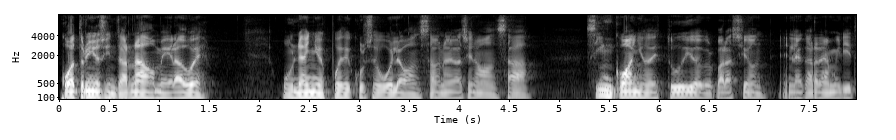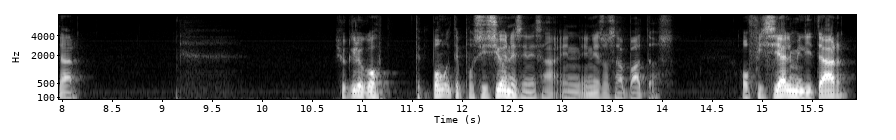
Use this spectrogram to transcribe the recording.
Cuatro años internado, me gradué. Un año después del curso de vuelo avanzado, navegación avanzada cinco años de estudio, de preparación en la carrera militar. Yo quiero que vos te, posiciones en, esos zapatos. Oficial militar,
